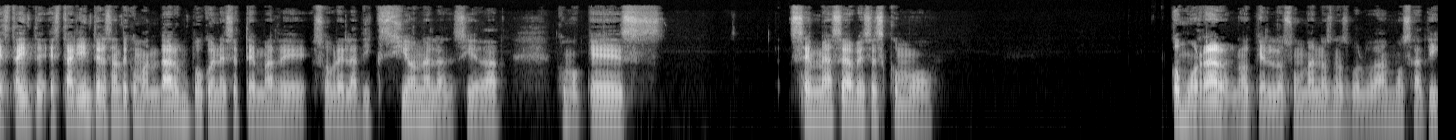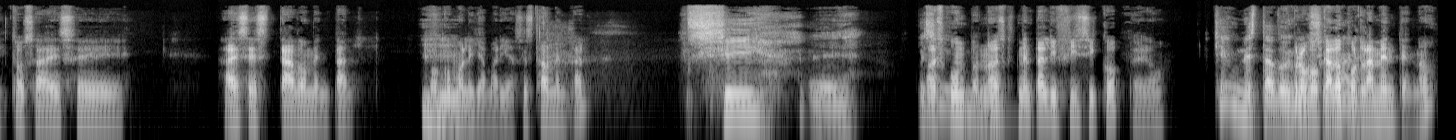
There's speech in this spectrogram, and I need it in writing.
estaría interesante como andar un poco en ese tema de sobre la adicción a la ansiedad. Como que es. Se me hace a veces como. como raro, ¿no? Que los humanos nos volvamos adictos a ese. a ese estado mental. ¿O cómo le llamarías? ¿Estado mental? Sí. Eh, pues no es junto, ¿no? Es mental y físico, pero. Sí, un estado Provocado por la mente, ¿no?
